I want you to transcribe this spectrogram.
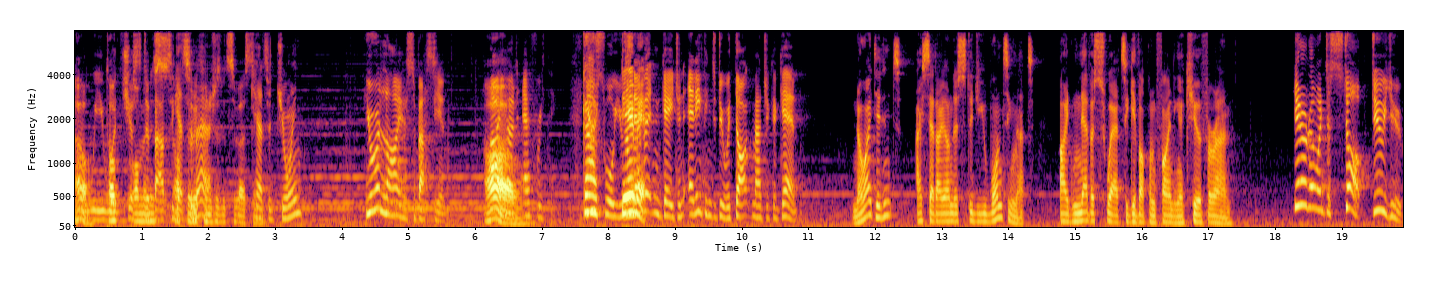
Oh, we were just ominous about to get after to we bed. finishes with Sebastian. Care to join? You're a liar, Sebastian. Oh. I heard everything. God you swore you'd never it. engage in anything to do with dark magic again. No, I didn't. I said I understood you wanting that. I'd never swear to give up on finding a cure for Anne. You don't know when to stop, do you?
